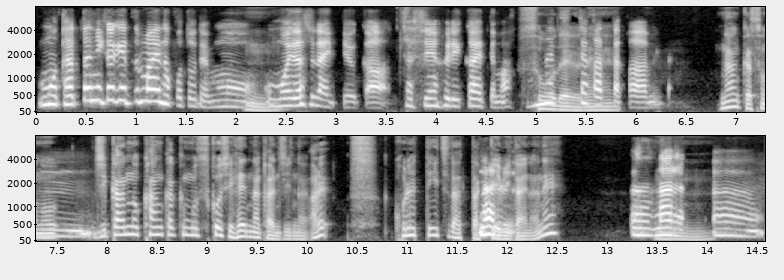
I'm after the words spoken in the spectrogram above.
もうたった2ヶ月前のことでもうん。思い出せないっていうか、写真振り返ってますそうだよね。ちっちゃかったかみたいな。なんかそのうん。時間の感覚も少し変な感じになる。あれ？これっていつだったっけ？みたいなね。うん、なる。うん。うん。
